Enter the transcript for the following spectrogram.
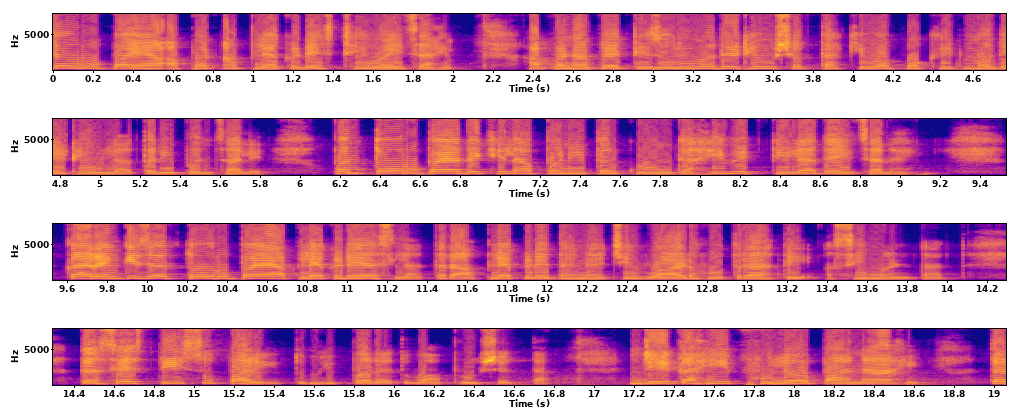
तो रुपया आपण आपल्याकडेच ठेवायचा आहे. आपण आपल्या तिजोरीमध्ये ठेवू शकता किंवा पॉकेटमध्ये ठेवला तरी पण चालेल. पण तो रुपया देखील आपण इतर कोणत्याही व्यक्तीला द्यायचा नाही. कारण की जर तो रुपया आपल्याकडे असला तर आपल्याकडे धनाची वाढ होत राहते असे म्हणतात. तसेच ती सुपारी तुम्ही परत वापरू शकता. जे काही फुलं पानं आहे तर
